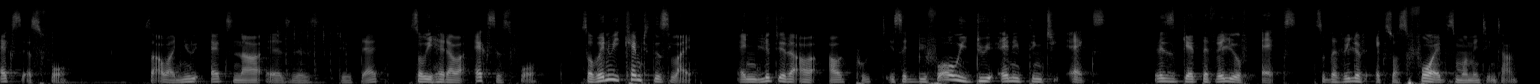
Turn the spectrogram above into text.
x as 4. So our new x now is, is do that. So we had our x as 4. So when we came to this line and looked at our output, it said before we do anything to x, let's get the value of x. So the value of x was 4 at this moment in time.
